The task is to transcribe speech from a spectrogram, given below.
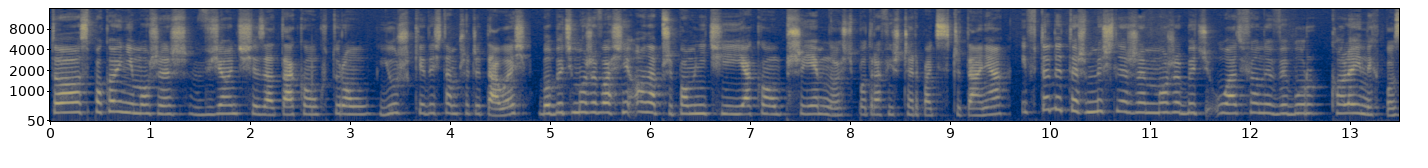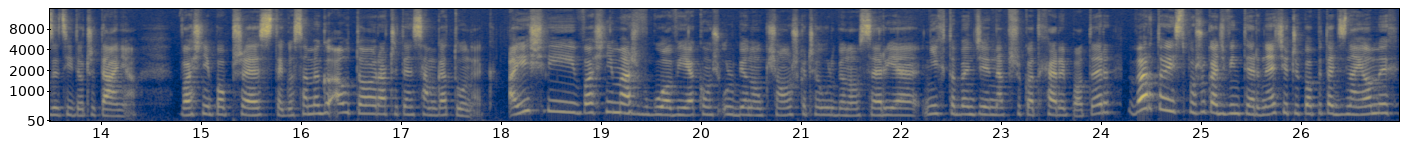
to spokojnie możesz wziąć się za taką, którą już kiedyś tam przeczytałeś, bo być może właśnie ona przypomni ci, jaką przyjemność potrafisz czerpać z czytania, i wtedy też myślę, że może być ułatwiony wybór kolejnych pozycji do czytania właśnie poprzez tego samego autora czy ten sam gatunek. A jeśli właśnie masz w głowie jakąś ulubioną książkę czy ulubioną serię, niech to będzie na przykład Harry Potter, warto jest poszukać w internecie czy popytać znajomych,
